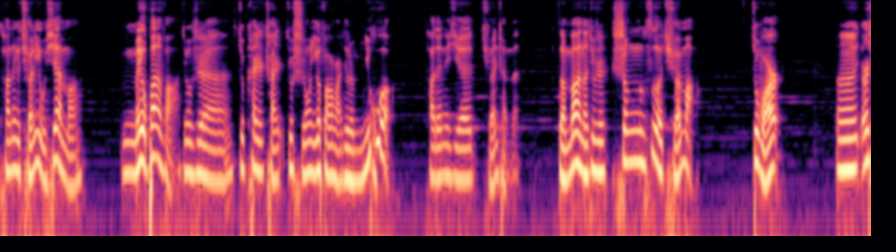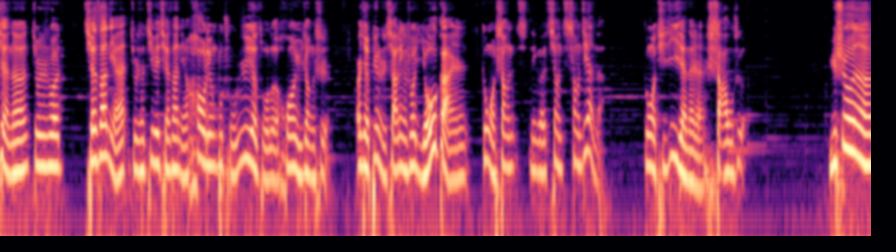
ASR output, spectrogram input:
他那个权力有限嘛，没有办法，就是就开始产，就使用一个方法，就是迷惑他的那些权臣们。怎么办呢？就是声色犬马，就玩儿。嗯，而且呢，就是说前三年，就是他继位前三年，号令不出，日夜作乐，荒于政事，而且并且下令说，有敢跟我上那个向上谏的，跟我提意见的人，杀无赦。于是呢，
